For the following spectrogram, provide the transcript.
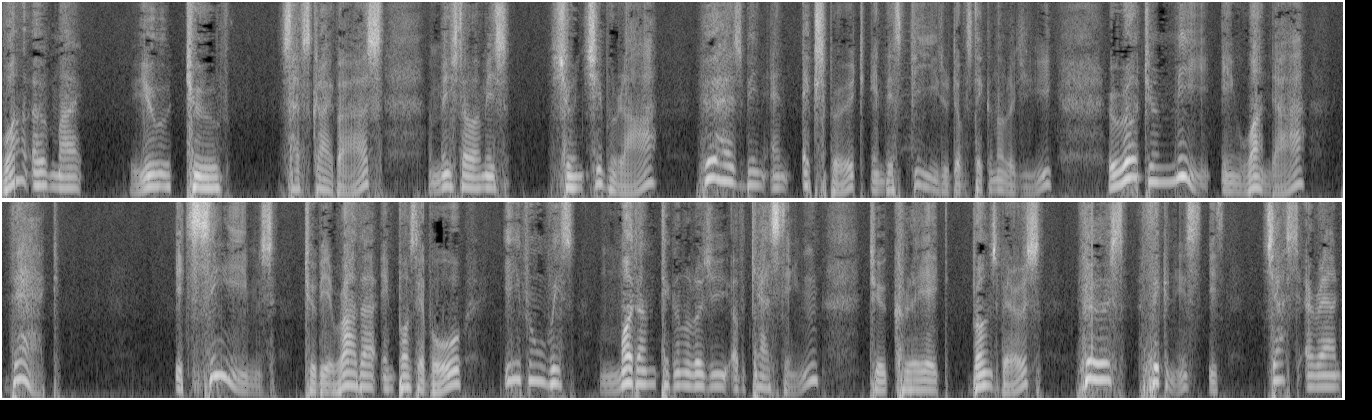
one of my YouTube subscribers, Mr. or Miss Shunchimura, who has been an expert in this field of technology, wrote to me in wonder that it seems to be rather impossible, even with modern technology of casting, to create bronze bells whose thickness is just around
